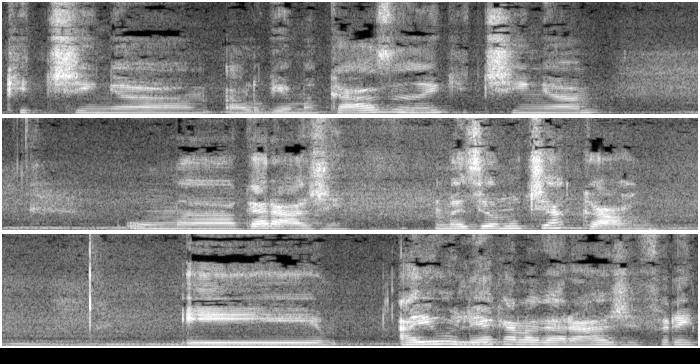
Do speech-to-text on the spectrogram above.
que tinha. Aluguei uma casa, né? Que tinha uma garagem, mas eu não tinha carro. E aí eu olhei aquela garagem e falei:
